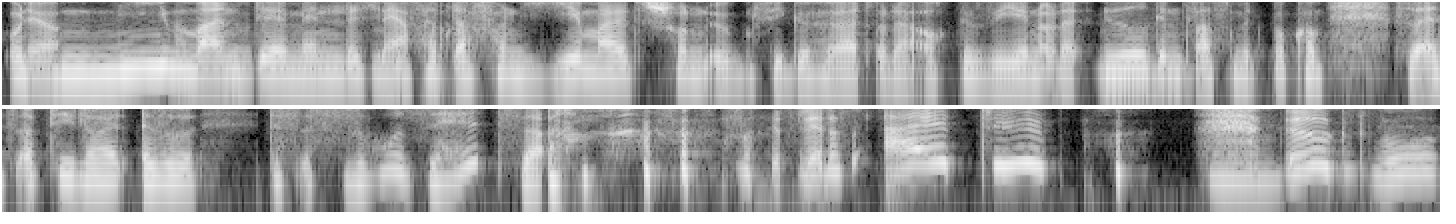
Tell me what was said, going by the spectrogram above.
und ja, niemand, absolut. der männlich Mehrfach. ist, hat davon jemals schon irgendwie gehört oder auch gesehen oder mhm. irgendwas mitbekommen. So als ob die Leute, also das ist so seltsam, so als wäre das ein Typ mhm. irgendwo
